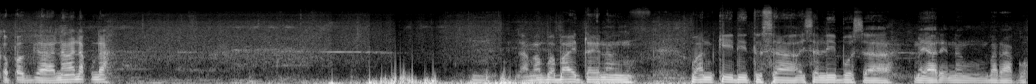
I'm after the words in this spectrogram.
kapag ah, nanganak na. Hmm. Magbabayad tayo ng 1K dito sa 1,000 sa may-ari ng barako.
